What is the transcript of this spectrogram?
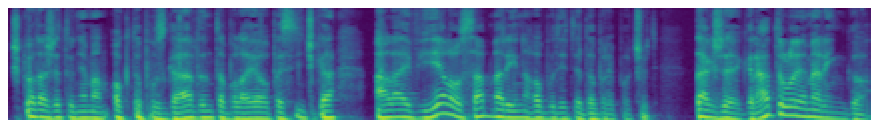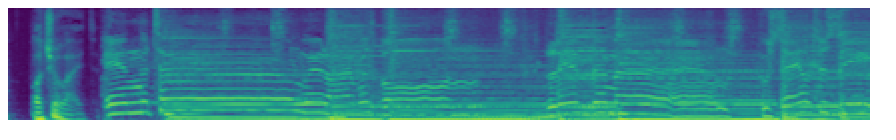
Škoda, že tu nemám Octopus Garden, to bola jeho pesnička, ale aj v Yellow Submarine ho budete dobre počuť. Takže gratulujeme Ringo, počúvajte. In the town where I was born, to sea,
